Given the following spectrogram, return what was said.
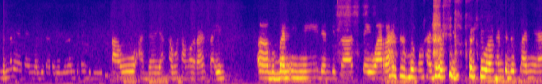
bener ya kayak Mbak Gita tadi bilang kita jadi tahu ada yang sama-sama ngerasain uh, beban ini dan kita stay waras untuk menghadapi perjuangan ke depannya.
